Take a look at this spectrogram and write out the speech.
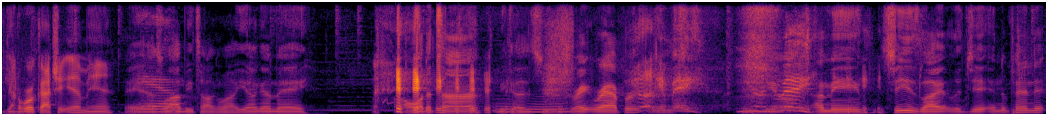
you got to work out your ear, man. Yeah, that's why I Yeah. be talking about Young MA all the time because she's a great rapper. Young MA Young MA. I mean, she's like legit independent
